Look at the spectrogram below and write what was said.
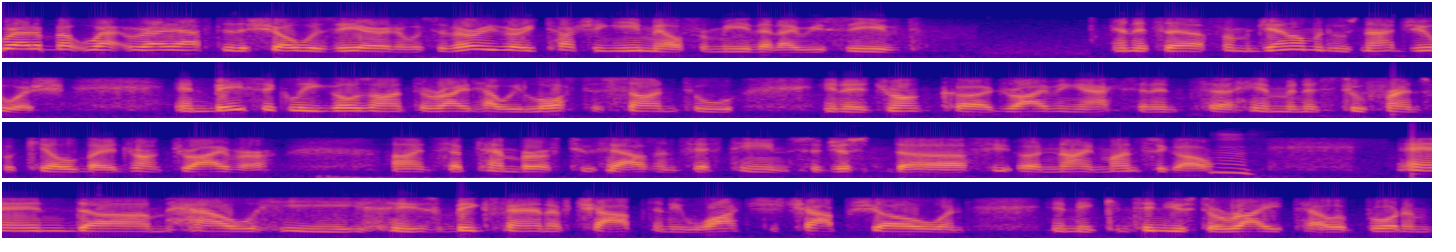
right about right after the show was aired. It was a very very touching email for me that I received, and it's uh, from a gentleman who's not Jewish. And basically goes on to write how he lost his son to, in a drunk uh, driving accident. Uh, him and his two friends were killed by a drunk driver uh, in September of 2015, so just uh, few, uh, nine months ago. Mm. And um, how he he's a big fan of Chopped, and he watched the Chopped show, and and he continues to write how it brought him,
